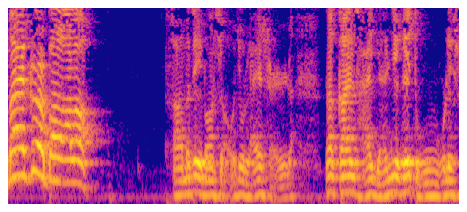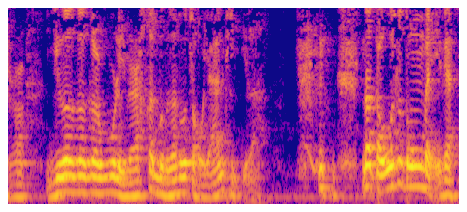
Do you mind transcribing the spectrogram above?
挨个扒了。他们这帮小子就来神了。那刚才人家给堵屋的时候，一个个个屋里边恨不得都找掩体了。那都是东北的，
